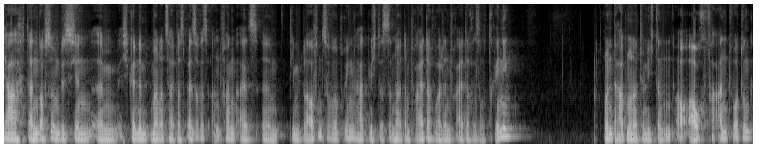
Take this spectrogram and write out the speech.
ja, dann doch so ein bisschen, ähm, ich könnte mit meiner Zeit was Besseres anfangen, als ähm, die mit Laufen zu verbringen. Hat mich das dann halt am Freitag, weil dann Freitag ist auch Training. Und da hat man natürlich dann auch Verantwortung,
